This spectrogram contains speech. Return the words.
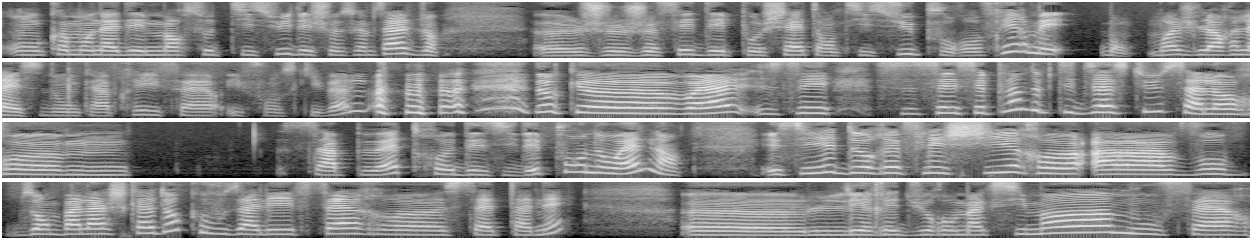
on, comme on a des morceaux de tissu, des choses comme ça, je, je, fais des pochettes en tissu pour offrir, mais bon, moi je leur laisse, donc après ils, font, ils font ce qu'ils veulent. donc voilà, c'est, plein de petites astuces. Alors ça peut être des idées pour Noël. Essayez de réfléchir euh, à vos emballages cadeaux que vous allez faire euh, cette année. Euh, les réduire au maximum ou faire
